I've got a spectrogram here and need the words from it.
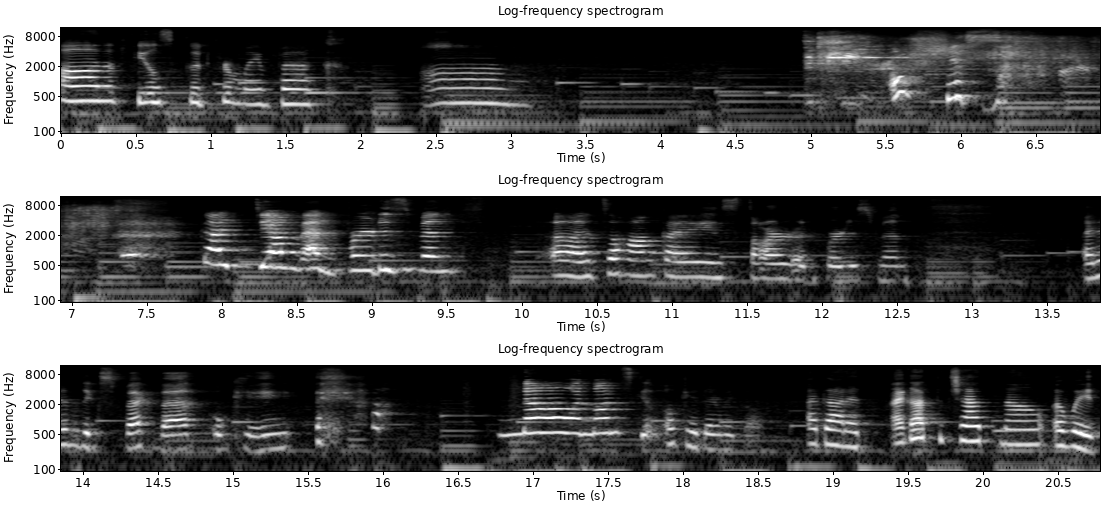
Ah, that feels good for my back. Mm. Oh, shit! Goddamn advertisements! Uh, it's a Honkai Star advertisement. I didn't expect that. Okay. no, a non-skill. Okay, there we go. I got it. I got the chat now. Oh wait,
